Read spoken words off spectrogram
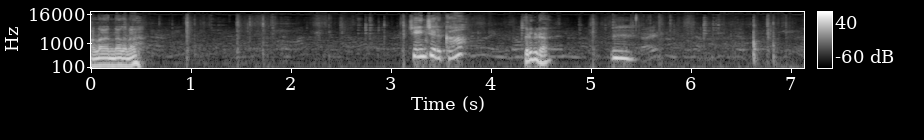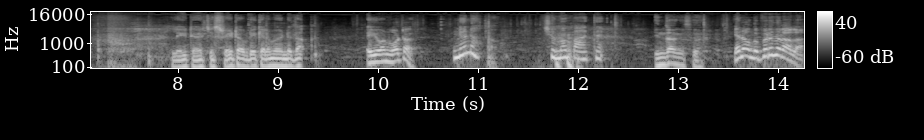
அண்ணா என்னங்கண்ணா சேஞ்ச் இருக்கா? இருக்குடா. லேட் ஆயிடுச்சு. ஸ்ட்ரைட் அப்படியே கிளம்ப வேண்டியதான் ஐயோ ஒன் வாட்டர் நோ நோ சும்மா பார்த்தேன். இந்தாங்க சார் ஏன்னா உங்க பிறந்த நாளா?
